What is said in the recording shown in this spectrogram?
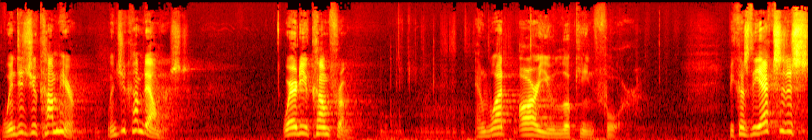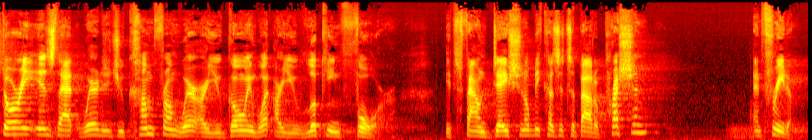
When did you come here? When did you come to Elmhurst? Where do you come from? And what are you looking for? Because the Exodus story is that where did you come from? Where are you going? What are you looking for? It's foundational because it's about oppression and freedom.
